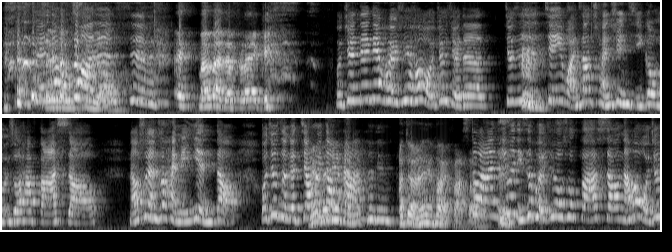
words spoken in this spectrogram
我觉得这种话真的是，哎，满满的 flag。我觉得那天回去后，我就觉得就是 建议晚上传讯息跟我们说他发烧，然后虽然说还没验到，我就整个焦虑到发那天啊，对啊，那天后来发烧，对啊，因为你是回去后说发烧，然后我就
